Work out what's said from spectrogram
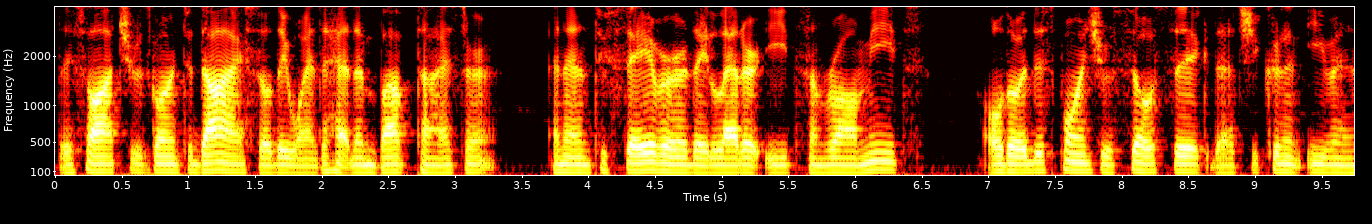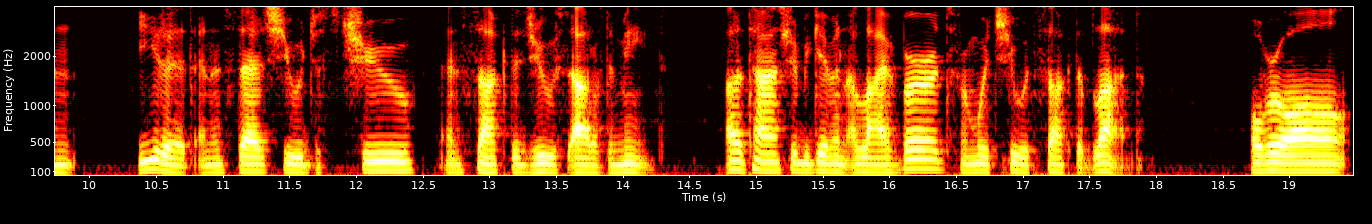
They thought she was going to die, so they went ahead and baptized her. And then to save her, they let her eat some raw meat. Although at this point she was so sick that she couldn't even eat it, and instead she would just chew and suck the juice out of the meat. Other times she'd be given a live bird from which she would suck the blood. Overall,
